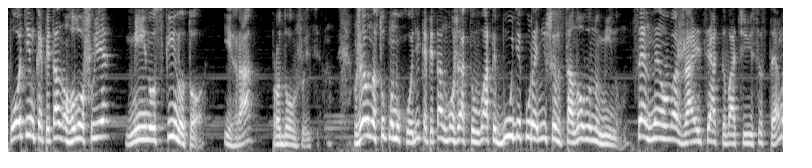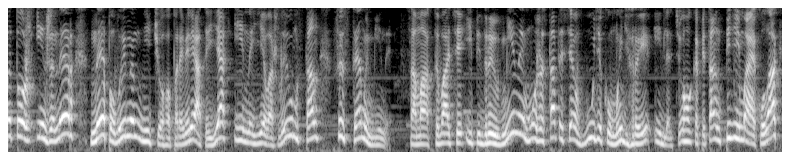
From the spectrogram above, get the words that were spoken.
Потім капітан оголошує міну скинуто, і гра продовжується. Вже у наступному ході капітан може активувати будь-яку раніше встановлену міну. Це не вважається активацією системи, тож інженер не повинен нічого перевіряти, як і не є важливим стан системи міни. Сама активація і підрив міни може статися в будь-яку мить гри, і для цього капітан підіймає кулак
